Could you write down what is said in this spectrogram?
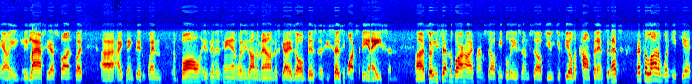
you know, he, he laughs, he has fun, but uh, I think that when the ball is in his hand, when he's on the mound, this guy is all business. He says he wants to be an ace, and uh, so he's setting the bar high for himself. He believes in himself. You you feel the confidence, and that's that's a lot of what you get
